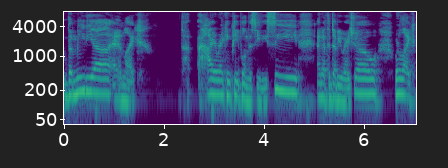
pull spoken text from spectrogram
the media and like higher ranking people in the CDC and at the WHO were like,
